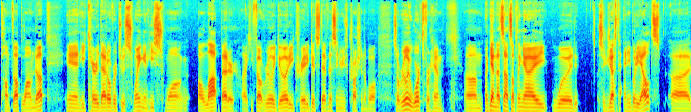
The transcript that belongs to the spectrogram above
pumped up, wound up, and he carried that over to his swing, and he swung a lot better. Like he felt really good. He created good stiffness, and he was crushing the ball. So it really worked for him. Um, again, that's not something I would suggest to anybody else. Uh,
